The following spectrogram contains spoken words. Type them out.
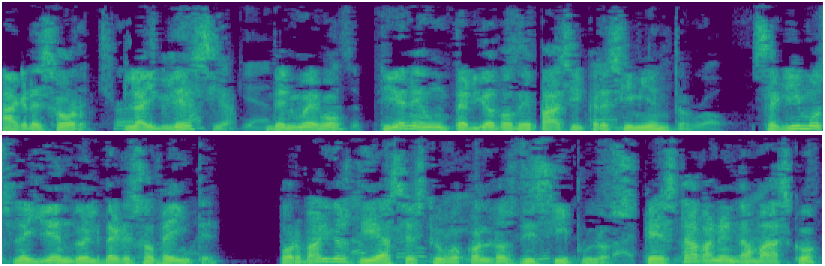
agresor. La iglesia, de nuevo, tiene un periodo de paz y crecimiento. Seguimos leyendo el verso 20. Por varios días estuvo con los discípulos que estaban en Damasco,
